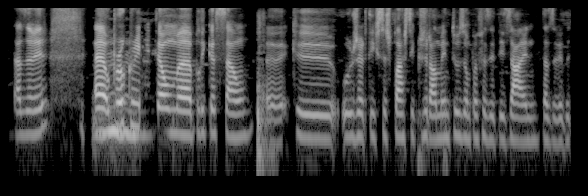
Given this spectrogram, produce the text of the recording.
Estás a ver? Ah, o Uhum. Procreate é uma aplicação ah, que os artistas plásticos geralmente usam para fazer design, estás a ver?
